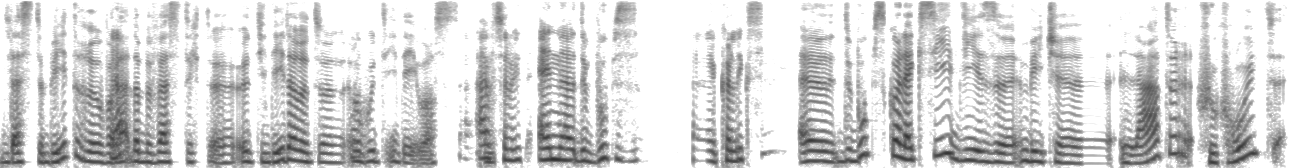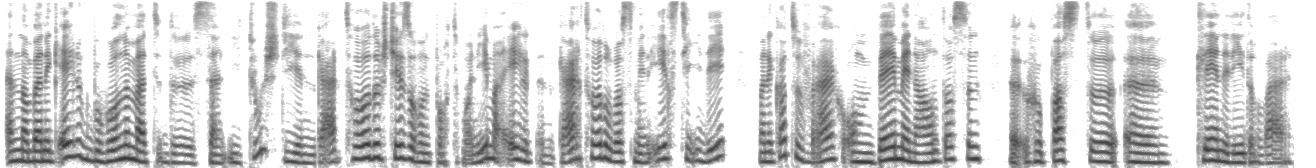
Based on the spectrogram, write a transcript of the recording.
des te beter. voilà. Dat bevestigt het idee dat het een, een goed idee was. Absoluut. En de boobs collectie? Eh, de boepscollectie die is eh, een beetje later gegroeid. En dan ben ik eigenlijk begonnen met de Saint Touche, die een kaarthoudertje is of een portemonnee. Maar eigenlijk een kaarthouder was mijn eerste idee. Want ik had de vraag om bij mijn handtassen eh, gepaste eh, kleine lederwaren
